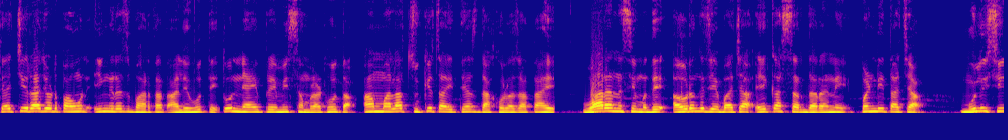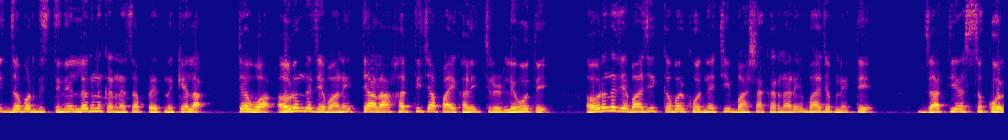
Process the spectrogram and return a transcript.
त्याची राजवट पाहून इंग्रज भारतात आले होते. तो न्यायप्रेमी सम्राट होता. आम्हाला चुकीचा इतिहास दाखवला जात आहे. वाराणसीमध्ये औरंगजेबाच्या एका सरदाराने पंडिताच्या मुलीशी जबरदस्तीने लग्न करण्याचा प्रयत्न केला. तेव्हा औरंगजेबाने त्याला हत्तीच्या पायखाली चिरडले होते. औरंगजेबाची कबर खोदण्याची भाषा करणारे भाजप नेते जातीय सखोल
